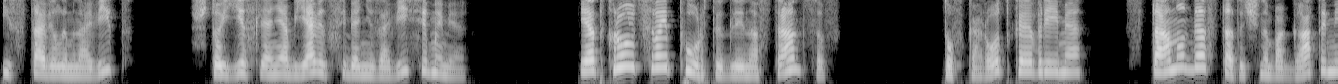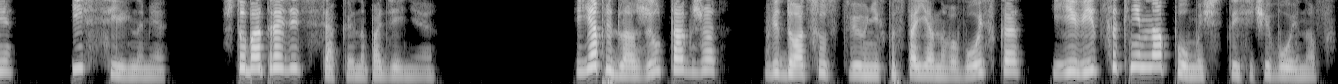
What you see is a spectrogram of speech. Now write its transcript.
И ставил им на вид, что если они объявят себя независимыми и откроют свои порты для иностранцев, то в короткое время станут достаточно богатыми и сильными, чтобы отразить всякое нападение. Я предложил также ввиду отсутствия у них постоянного войска, явиться к ним на помощь с тысячей воинов.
